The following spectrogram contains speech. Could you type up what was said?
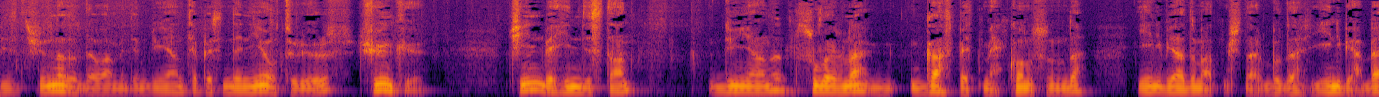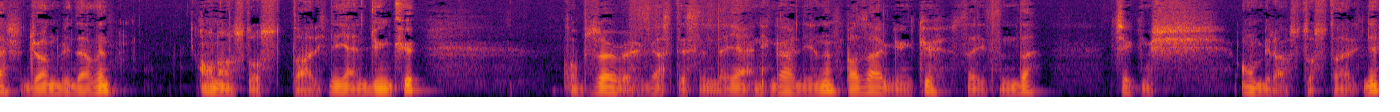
biz şununla da devam edelim. Dünyanın tepesinde niye oturuyoruz? Çünkü Çin ve Hindistan dünyanın sularına gasp etme konusunda yeni bir adım atmışlar. Bu da yeni bir haber. John Vidal'ın 10 Ağustos tarihli yani dünkü Observer gazetesinde yani Guardian'ın pazar günkü sayısında çıkmış 11 Ağustos tarihli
